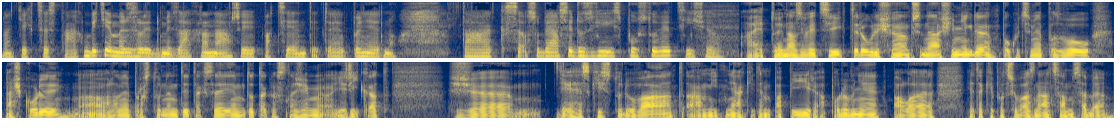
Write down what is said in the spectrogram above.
na těch cestách, bytě mezi lidmi, záchranáři, pacienty, to je úplně jedno, tak se o sobě asi dozví spoustu věcí, že jo? A je to jedna z věcí, kterou když přednáším někde, pokud si mě pozvou na školy, a hlavně pro studenty, tak se jim to tak snažím i říkat, že je hezký studovat a mít nějaký ten papír a podobně, ale je taky potřeba znát sám sebe,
